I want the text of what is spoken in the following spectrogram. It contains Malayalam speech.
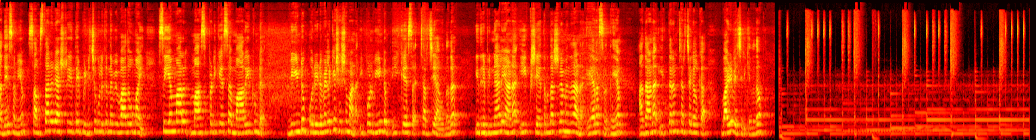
അതേസമയം സംസ്ഥാന രാഷ്ട്രീയത്തെ പിടിച്ചുകുലുക്കുന്ന വിവാദവുമായി സി എം ആർ എൽ മാസപ്പടി കേസ് മാറിയിട്ടുണ്ട്. വീണ്ടും ഒരിടവേളയ്ക്ക് ശേഷമാണ് ഇപ്പോൾ വീണ്ടും ഈ കേസ് ചർച്ചയാകുന്നത്. ഇതിന് പിന്നാലെയാണ് ഈ ക്ഷേത്രദർശനം എന്നതാണ് ഏറെ ശ്രദ്ധേയം. അതാണ് ഇത്തരം ചർച്ചകൾക്ക് വഴിവെച്ചിരിക്കുന്നത്.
